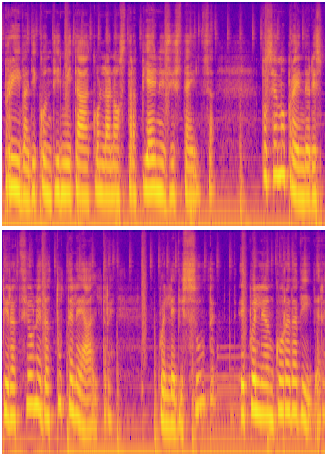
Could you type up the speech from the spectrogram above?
priva di continuità con la nostra piena esistenza, possiamo prendere ispirazione da tutte le altre, quelle vissute e quelle ancora da vivere,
